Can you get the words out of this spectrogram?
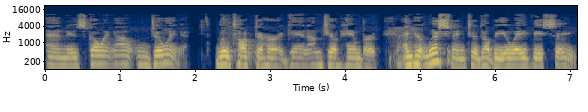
and is going out and doing it. We'll talk to her again. I'm Joan Hamburg, and you're listening to WABC.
